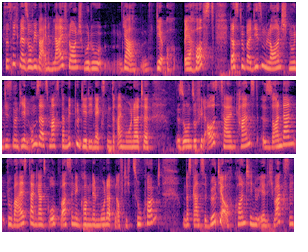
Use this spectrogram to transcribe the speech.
Es ist nicht mehr so wie bei einem Live-Launch, wo du ja dir erhoffst, dass du bei diesem Launch nur diesen und jenen Umsatz machst, damit du dir die nächsten drei Monate so und so viel auszahlen kannst, sondern du weißt dann ganz grob, was in den kommenden Monaten auf dich zukommt. Und das Ganze wird ja auch kontinuierlich wachsen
